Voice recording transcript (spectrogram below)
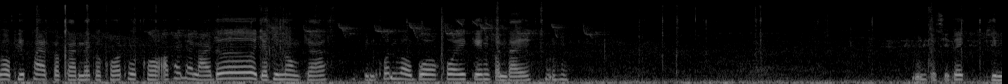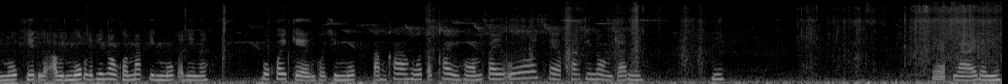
ว่าผิดพลาดประการใดก็ขอโทษขออภัยหลาย ๆ เด้อจ้ะพี่น้องจ้าเป็นคนเว้าบ่คอยเก่งปันใดมันก็สิได้กินมุกเฮ็ดแล้วเอาเป็นมุกแล้วพี่น้องคนมากกินมุกอันนี้นะบ่ค่อยแกงกว่าสิมุกตำข้าวหัวตะไคร้หอมใส่โอ้แซ่บคักพี่น้องจ้านี่นี่แซ่บหลายแบบนี้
